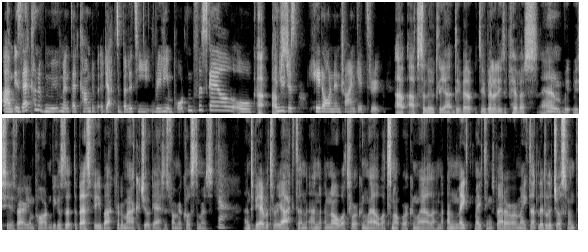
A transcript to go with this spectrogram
Um, is that kind of movement, that kind of adaptability, really important for scale, or uh, can you just head on and try and get through? Uh, absolutely, yeah. The, the ability to pivot, um, mm. we, we see is very important because the, the best feedback for the market you'll get is from your customers. Yeah. And to be able to react and, and, and know what's working well, what's not working well, and, and make make things better or make that little adjustment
